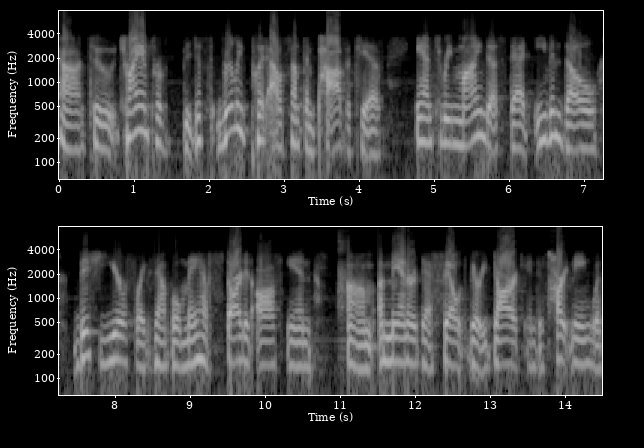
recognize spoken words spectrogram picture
uh, to try and pro- just really put out something positive and to remind us that even though this year, for example, may have started off in um, a manner that felt very dark and disheartening with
